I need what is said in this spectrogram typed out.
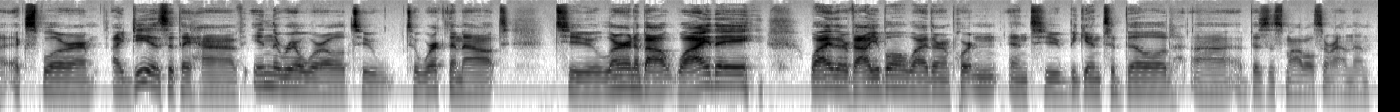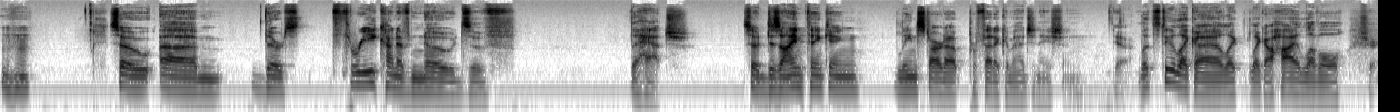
Uh, explore ideas that they have in the real world to to work them out to learn about why they why they're valuable, why they're important, and to begin to build uh, business models around them. Mm-hmm. So um, there's three kind of nodes of the hatch. So design thinking, lean startup, prophetic imagination. Yeah. Let's do like a like like a high level sure.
